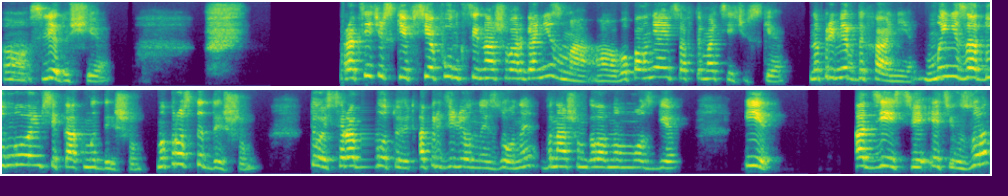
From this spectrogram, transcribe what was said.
а, следующее. Практически все функции нашего организма а, выполняются автоматически. Например, дыхание. Мы не задумываемся, как мы дышим. Мы просто дышим. То есть работают определенные зоны в нашем головном мозге, и от действия этих зон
